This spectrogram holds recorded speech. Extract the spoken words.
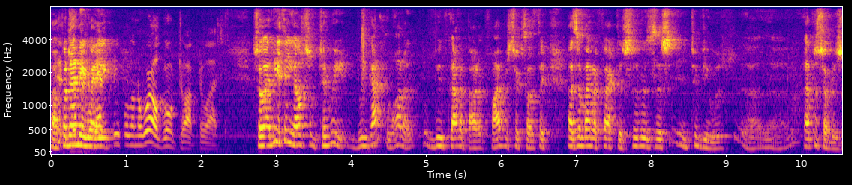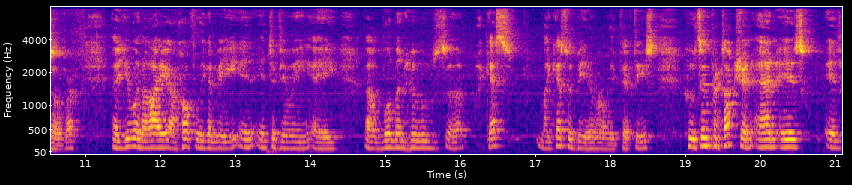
Uh, but anyway, people in the world won't talk to us. So anything else? Did we? We got a lot of. We've got about five or six other things. As a matter of fact, as soon as this interview is, uh, episode is over, uh, you and I are hopefully going to be in, interviewing a, a, woman who's, uh, I guess, my guess would be in her early fifties, who's in production and is is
